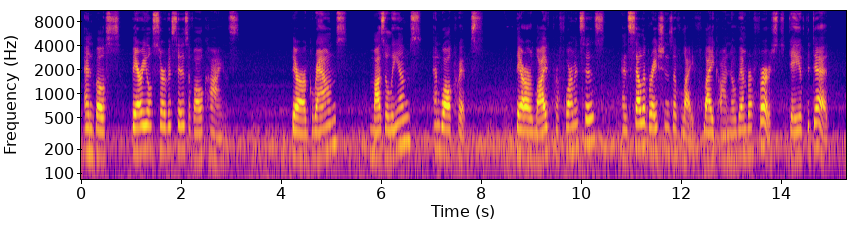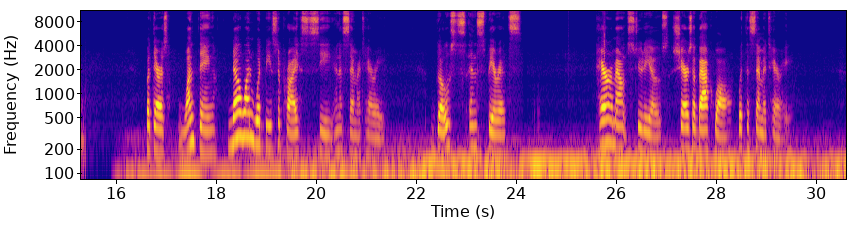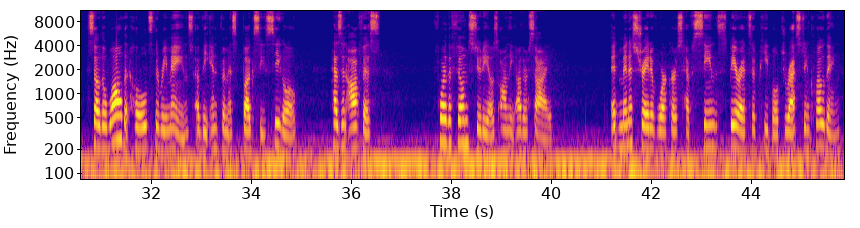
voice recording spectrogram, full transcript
and boasts burial services of all kinds. There are grounds, mausoleums, and wall crypts. There are live performances and celebrations of life, like on November 1st, Day of the Dead. But there's one thing no one would be surprised to see in a cemetery ghosts and spirits. Paramount Studios shares a back wall with the cemetery. So the wall that holds the remains of the infamous Bugsy Siegel has an office for the film studios on the other side. Administrative workers have seen the spirits of people dressed in clothing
